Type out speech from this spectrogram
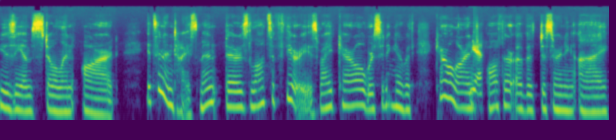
Museum's stolen art it's an enticement. There's lots of theories, right, Carol? We're sitting here with Carol Orange, yes. author of A Discerning Eye.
